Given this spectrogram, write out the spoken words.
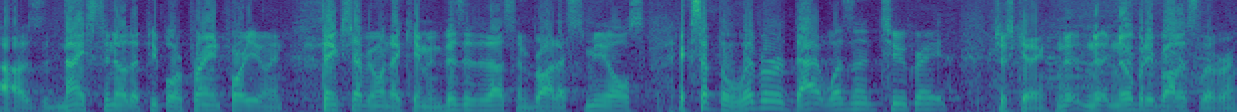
uh, it was nice to know that people were praying for you, and thanks to everyone that came and visited us and brought us meals. Except the liver, that wasn't too great. Just kidding. nobody brought us liver.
